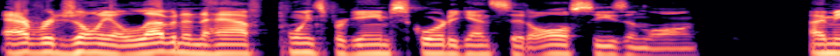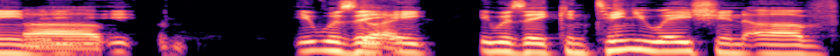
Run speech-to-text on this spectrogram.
averaged only 11 and a half points per game scored against it all season long. I mean, Uh, it, it, it was a, a it was a continuation of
